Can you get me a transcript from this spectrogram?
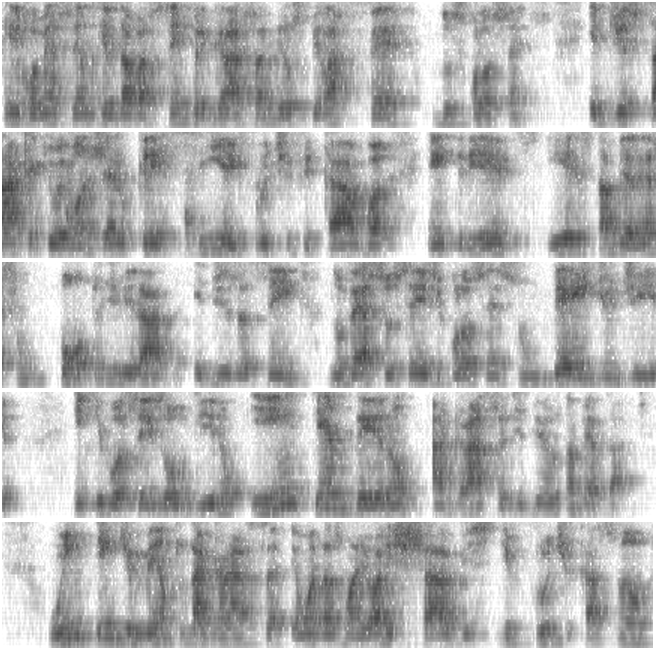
ele começa dizendo que ele dava sempre graças a Deus pela fé dos colossenses. Ele destaca que o evangelho crescia e frutificava entre eles, e ele estabelece um ponto de virada. Ele diz assim, no verso 6 de Colossenses 1, desde o dia em que vocês ouviram e entenderam a graça de Deus, na verdade. O entendimento da graça é uma das maiores chaves de frutificação,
